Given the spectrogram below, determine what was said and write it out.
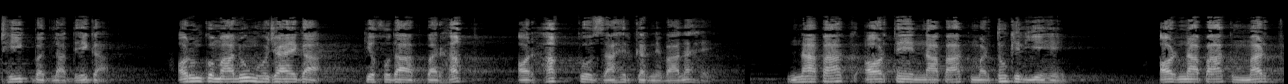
ٹھیک بدلہ دے گا اور ان کو معلوم ہو جائے گا کہ خدا برحق اور حق کو ظاہر کرنے والا ہے۔ ناپاک عورتیں ناپاک مردوں کے لیے ہیں اور ناپاک مرد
